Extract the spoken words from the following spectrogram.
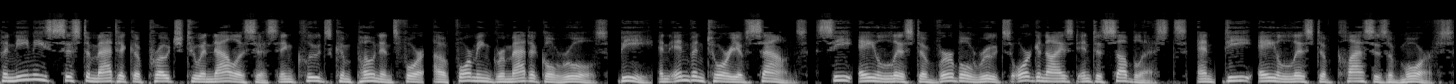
Panini's systematic approach to analysis includes components for, a forming grammatical rules, b an inventory of sounds, c a list of verbal roots organized into sublists, and d a list of classes of morphs.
